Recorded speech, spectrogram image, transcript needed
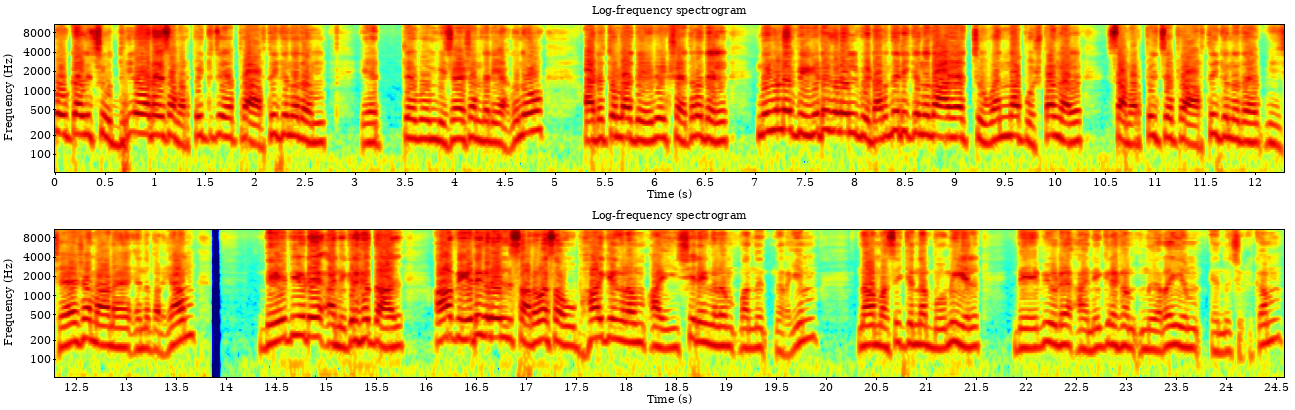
പൂക്കൾ ശുദ്ധിയോടെ സമർപ്പിച്ച് പ്രാർത്ഥിക്കുന്നതും ഏറ്റവും വിശേഷം തന്നെയാകുന്നു. അടുത്തുള്ള ദേവീക്ഷേത്രത്തിൽ നിങ്ങളുടെ വീടുകളിൽ വിടർന്നിരിക്കുന്നതായ ചുവന്ന പുഷ്പങ്ങൾ സമർപ്പിച്ച് പ്രാർത്ഥിക്കുന്നത് വിശേഷമാണ് എന്ന് പറയാം. ദേവിയുടെ അനുഗ്രഹത്താൽ ആ വീടുകളിൽ സർവ സൗഭാഗ്യങ്ങളും ഐശ്വര്യങ്ങളും വന്ന് നിറയും. നാം വസിക്കുന്ന ഭൂമിയിൽ ദേവിയുടെ അനുഗ്രഹം നിറയും എന്ന് ചുരുക്കം.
